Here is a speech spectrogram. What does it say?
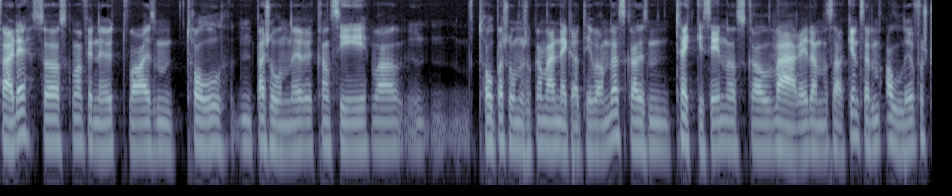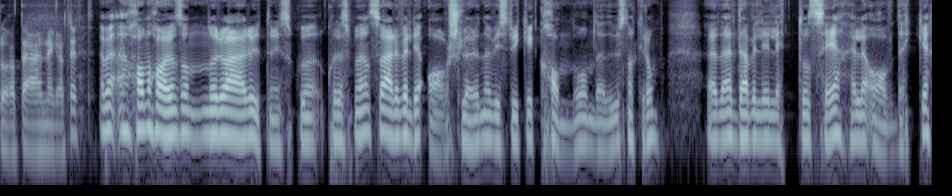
ferdig, så skal man finne ut hva liksom tolv personer kan si Tolv personer som kan være negative om det, skal liksom trekkes inn og skal være i denne saken, selv om alle jo forstår at det er negativt. Ja, men han har jo en sånn, Når du er utenrikskorrespondent, så er det veldig avslørende hvis du ikke kan noe om det du snakker om. Eh, Det er, det er veldig lett å se, eller avdekke.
